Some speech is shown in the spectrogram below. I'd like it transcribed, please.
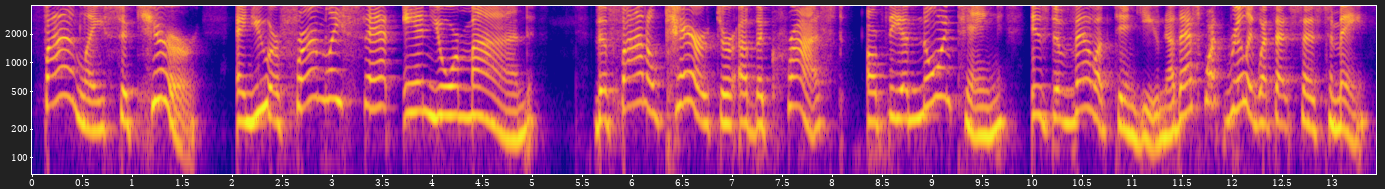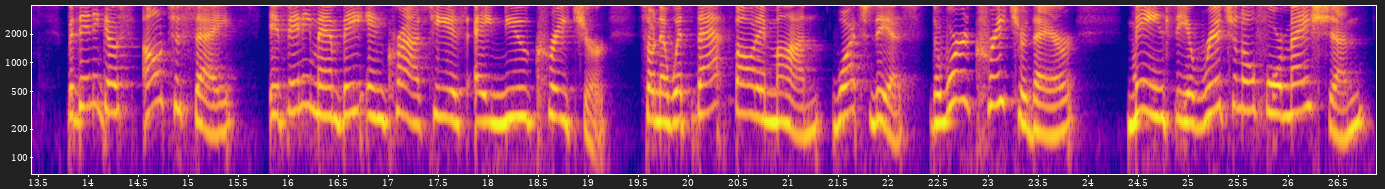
finally secure and you are firmly set in your mind, the final character of the Christ of the anointing is developed in you. Now that's what really what that says to me. But then he goes on to say, if any man be in Christ, he is a new creature. So now with that thought in mind, watch this. The word creature there means the original formation,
